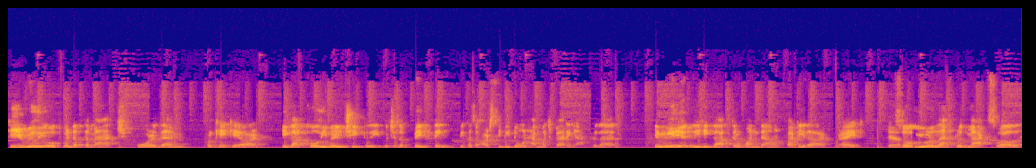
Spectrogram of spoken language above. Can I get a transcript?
He really opened up the match for them for KKR. He got Kohli very cheaply, which is a big thing because RCB don't have much batting after that. Immediately he got their one down, Patidar, right? Yeah. So you were left with Maxwell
